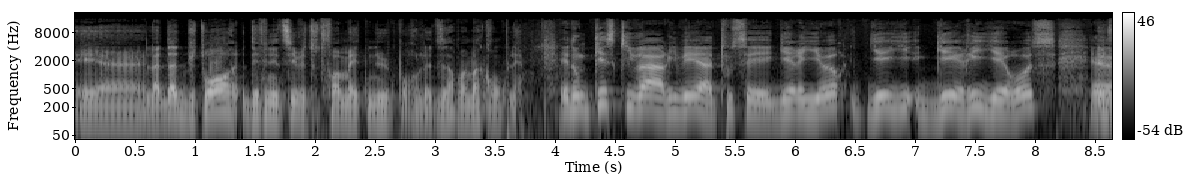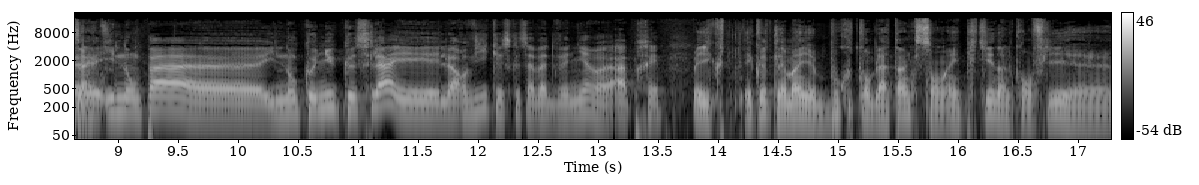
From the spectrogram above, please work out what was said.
Et la date butoir définitive est toutefois maintenue pour le désarmement complet. Et donc, qu'est-ce qui va arriver à tous ces guerrilleros, guerrilleros Ils n'ont pas, ils n'ont connu que cela et leur vie, qu'est-ce que ça va devenir après? Mais écoute, écoute, Clément, il y a beaucoup de combattants qui sont impliqués dans le conflit euh,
